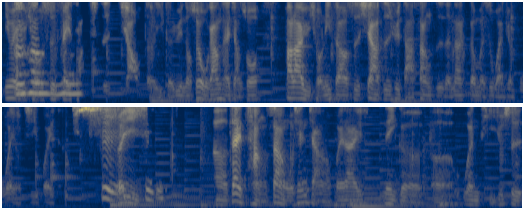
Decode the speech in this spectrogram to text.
因为羽球是非常吃脚的一个运动，所以我刚才讲说，帕拉羽球你只要是下肢去打上肢的，那根本是完全不会有机会的。是，所以是。呃，在场上，我先讲回来那个呃问题，就是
